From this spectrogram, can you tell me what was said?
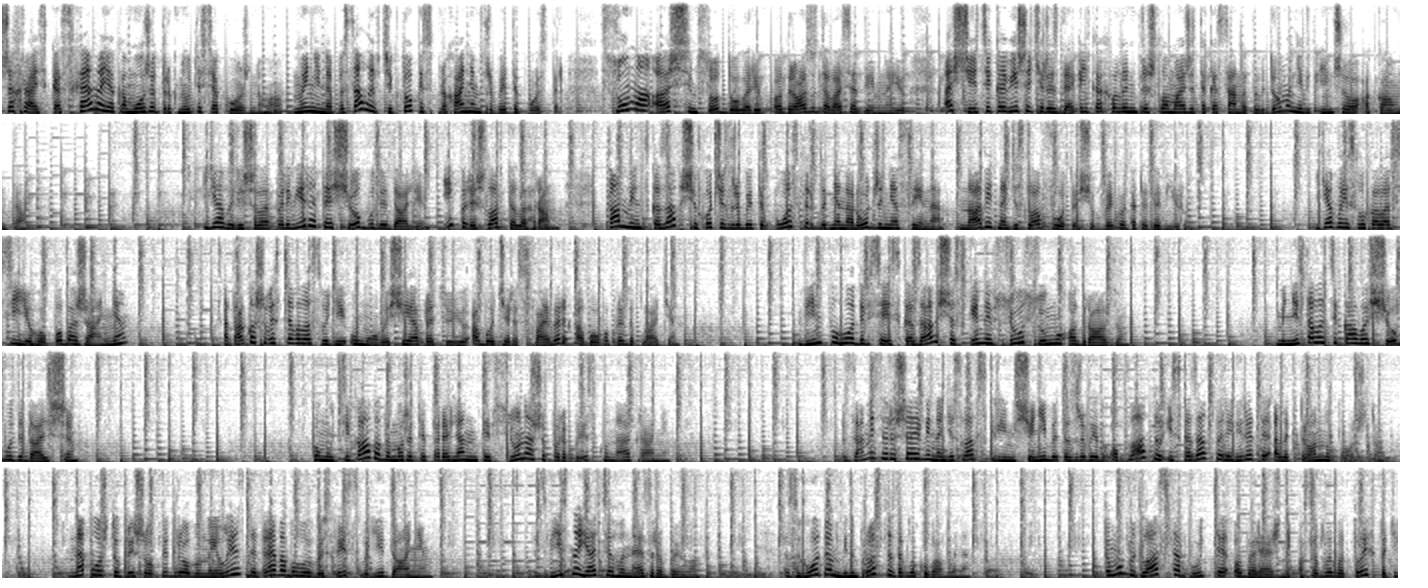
Шахрайська схема, яка може торкнутися кожного. Мені написали в TikTok із проханням зробити постер. Сума аж 700 доларів одразу здалася дивною. А ще цікавіше, через декілька хвилин прийшло майже таке саме повідомлення від іншого аккаунта. Я вирішила перевірити, що буде далі, і перейшла в Телеграм. Там він сказав, що хоче зробити постер до дня народження сина, навіть надіслав фото, щоб викликати довіру. Я вислухала всі його побажання, а також виставила свої умови, що я працюю або через Fiverr, або по предоплаті. Він погодився і сказав, що скине всю суму одразу. Мені стало цікаво, що буде далі. Кому цікаво, ви можете переглянути всю нашу переписку на екрані. Замість грошей він надіслав скрін, що нібито зробив оплату і сказав перевірити електронну пошту. На пошту прийшов підроблений лист, де треба було ввести свої дані. Звісно, я цього не зробила. Згодом він просто заблокував мене. Тому, будь ласка, будьте обережні, особливо той, хто тільки.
